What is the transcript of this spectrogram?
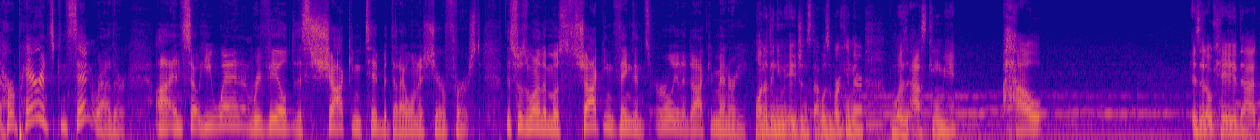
her parents' consent rather. Uh, and so he went in and revealed this shocking tidbit that I want to share first. This was one of the most shocking things, and it's early in the documentary. One of the new agents that was working there was asking me, how is it okay that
